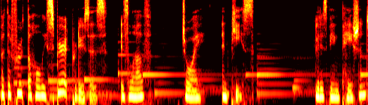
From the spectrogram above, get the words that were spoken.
But the fruit the Holy Spirit produces is love, joy, and peace. It is being patient,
